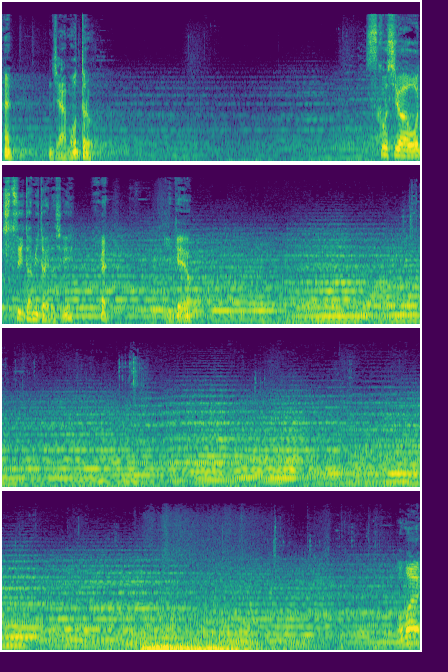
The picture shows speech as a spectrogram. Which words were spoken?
じゃあ持ってろ。少しは落ち着いたみたいだし。行けよ前。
